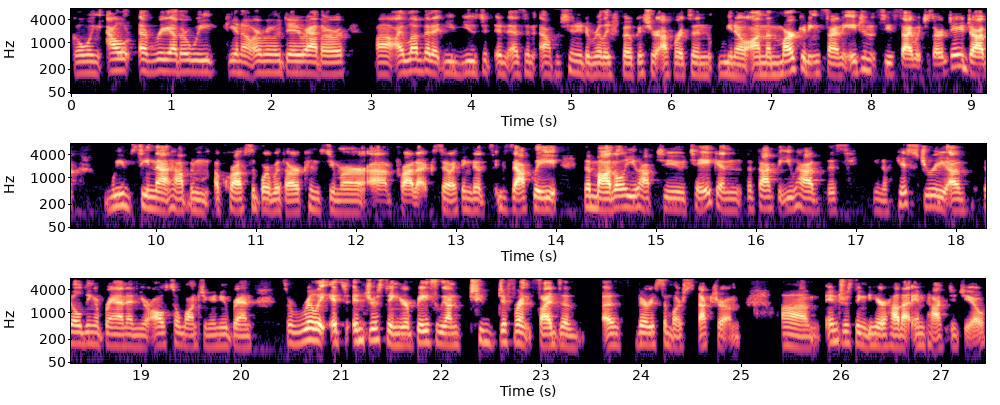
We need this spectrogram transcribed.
going out every other week, you know, every other day rather. Uh, I love that it, you've used it in, as an opportunity to really focus your efforts. And, you know, on the marketing side, the agency side, which is our day job, we've seen that happen across the board with our consumer um, products. So I think that's exactly the model you have to take. And the fact that you have this you know history of building a brand and you're also launching a new brand so really it's interesting you're basically on two different sides of a very similar spectrum um, interesting to hear how that impacted you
